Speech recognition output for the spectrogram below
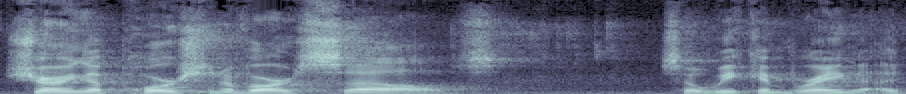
sharing a portion of ourselves so we can bring a,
